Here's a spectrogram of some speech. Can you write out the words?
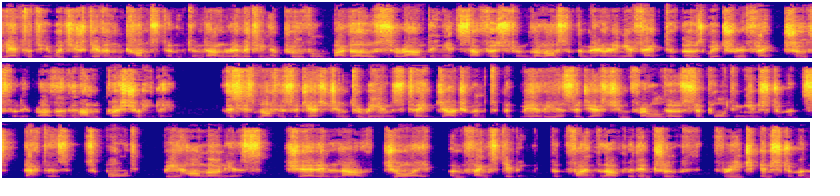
The entity which is given constant and unremitting approval by those surrounding it suffers from the loss of the mirroring effect of those which reflect truthfully rather than unquestioningly. This is not a suggestion to reinstate judgment, but merely a suggestion for all those supporting instruments, that is, support, be harmonious, share in love, joy, and thanksgiving, but find love within truth for each instrument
